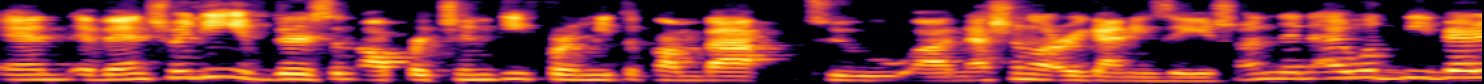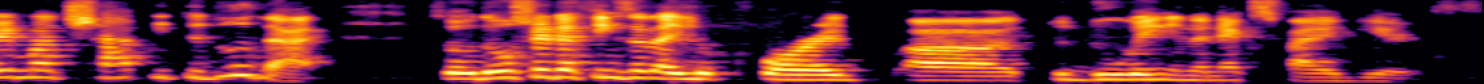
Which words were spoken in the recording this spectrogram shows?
And eventually, if there's an opportunity for me to come back to a national organization, then I would be very much happy to do that. So those are the things that I look forward uh, to doing in the next five years.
